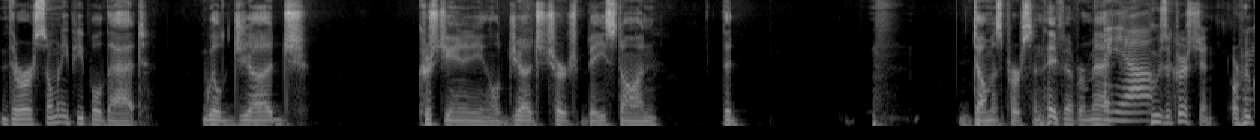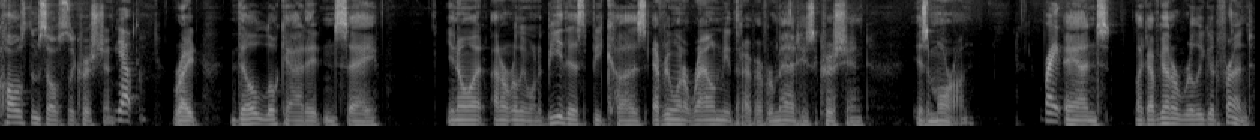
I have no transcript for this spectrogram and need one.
there are so many people that will judge Christianity and they'll judge church based on the dumbest person they've ever met Yeah. who's a Christian or who calls themselves a Christian Yep. right? They'll look at it and say, you know what? I don't really want to be this because everyone around me that I've ever met who's a Christian is a moron. Right. And like, I've got a really good friend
